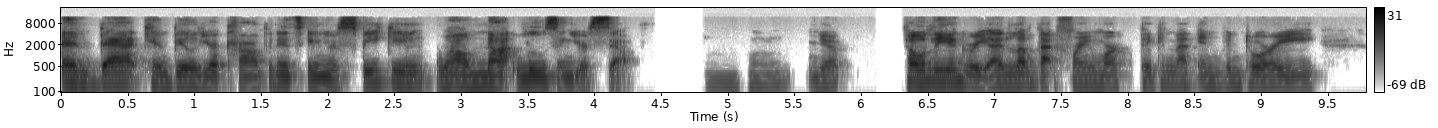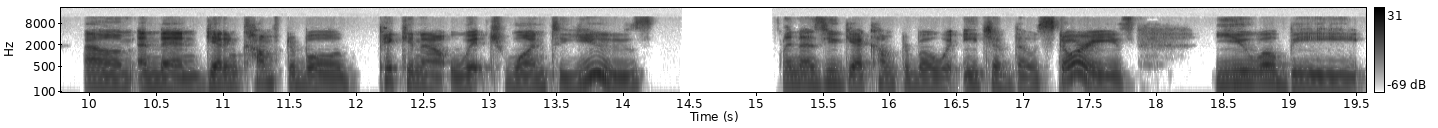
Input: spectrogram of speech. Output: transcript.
and that can build your confidence in your speaking while not losing yourself. Mm-hmm. yep. Totally agree. I love that framework taking that inventory um, and then getting comfortable picking out which one to use. And as you get comfortable with each of those stories you will be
